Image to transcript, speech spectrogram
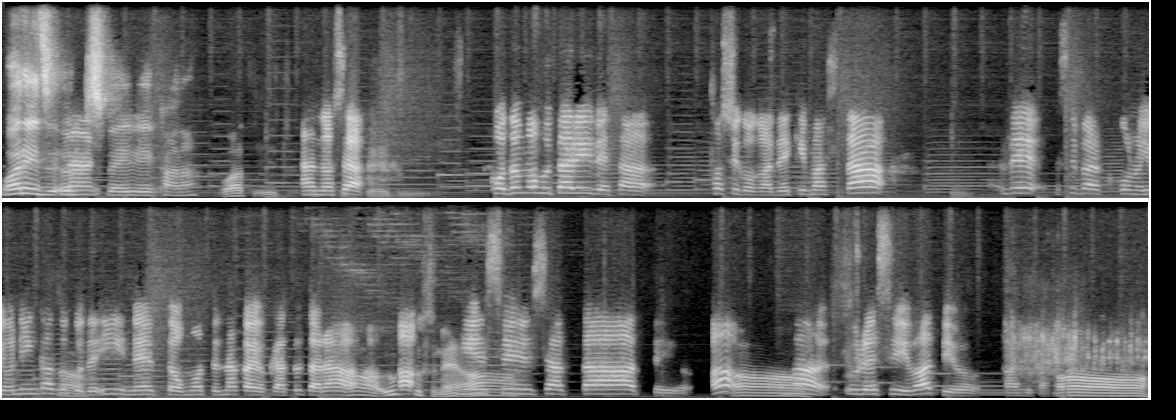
What is な Oops Baby かな？What is あのさ?子供2人でさ年子ができました、でしばらくこの4人家族でいいねって思って仲良くやってたらああ、ウップスね。妊娠しちゃったっていうあああまあ嬉しいわっていう感じかな。あああ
